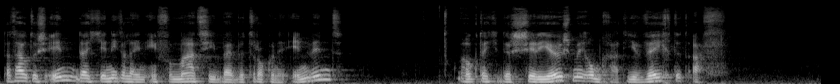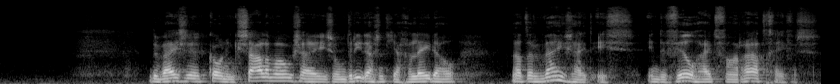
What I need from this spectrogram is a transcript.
Dat houdt dus in dat je niet alleen informatie bij betrokkenen inwint, maar ook dat je er serieus mee omgaat. Je weegt het af. De wijze koning Salomo zei zo'n 3000 jaar geleden al dat er wijsheid is in de veelheid van raadgevers.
